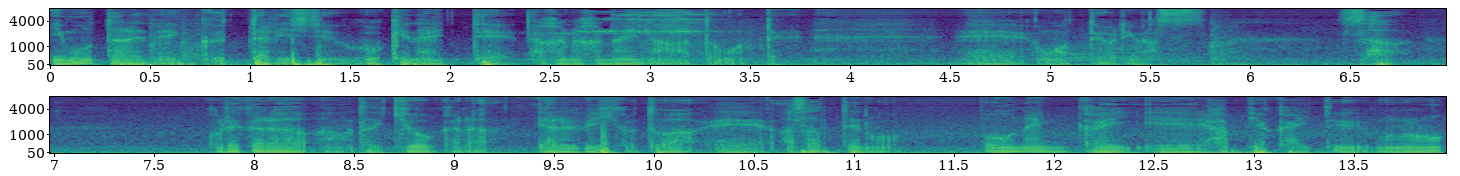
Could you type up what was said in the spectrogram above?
胃もたれでぐったりして動けないってなかなかないなと思って、えー、思っております。さあこれからまた今日からやるべきことはあさっての忘年会、えー、発表会というものの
